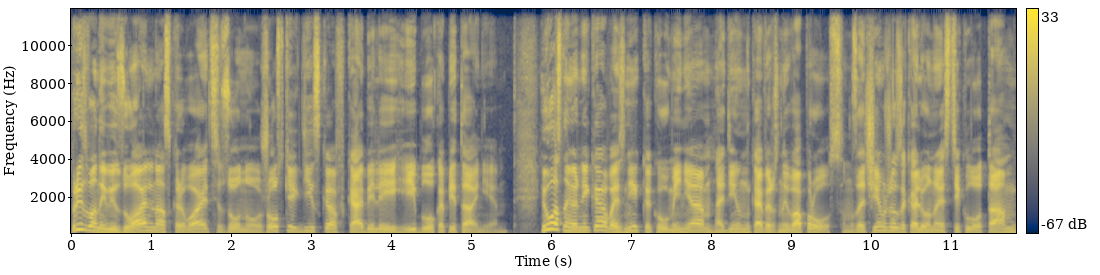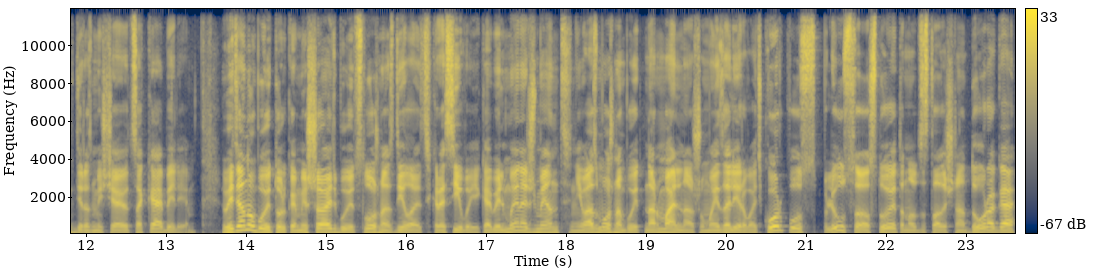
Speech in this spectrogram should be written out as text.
призванный визуально скрывать зону жестких дисков, кабелей и блока питания. И у вас наверняка возник, как и у меня, один каверзный вопрос. Зачем же закаленное стекло там, где размещаются кабели? Ведь оно будет только мешать, будет сложно сделать красивый кабель менеджмент, невозможно будет нормально шумоизолировать корпус, плюс э, стоит оно достаточно дорого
